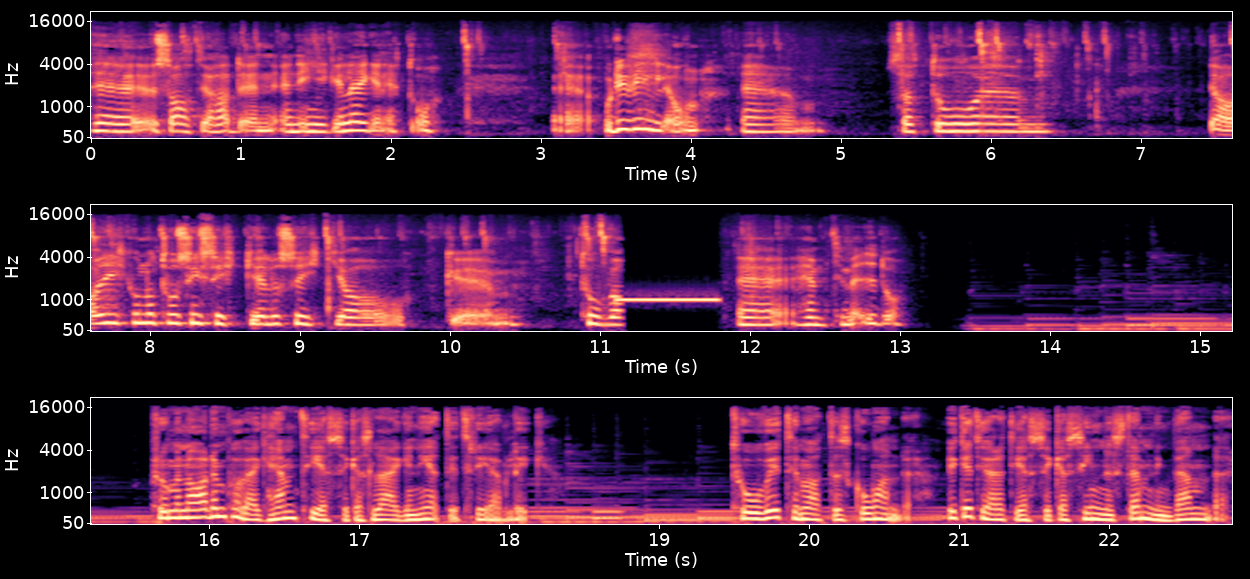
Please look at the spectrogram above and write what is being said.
Jag sa att jag hade en, en egen lägenhet då. Och det ville hon. Så att då ja, gick hon och tog sin cykel och så gick jag och tog hem till mig då. Promenaden på väg hem till Jessicas lägenhet är trevlig. Tove är tillmötesgående, vilket gör att Jessicas sinnesstämning vänder.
